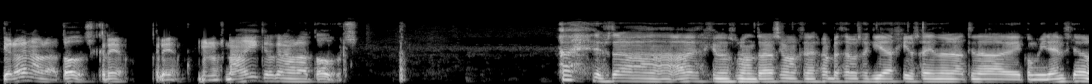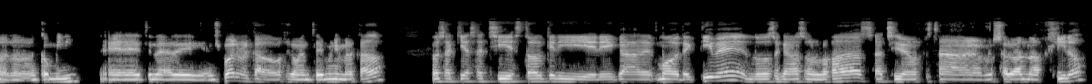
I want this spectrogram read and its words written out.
けどなら todos. creo creo menos nadie creo Ay, está, a ver, que nos mandan las imágenes. Empezamos aquí a giro saliendo de una tienda de conveniencia, bueno, convini, eh, tienda de supermercado, básicamente, mini mercado. Pues aquí a Sachi Stalker y Erika de modo detective, los dos se quedan sonrojadas. Sachi vemos que está observando a Giro.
